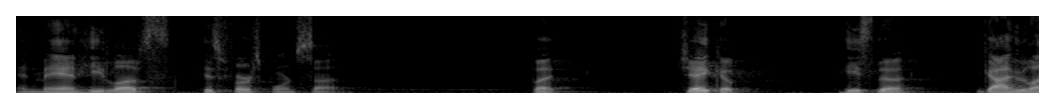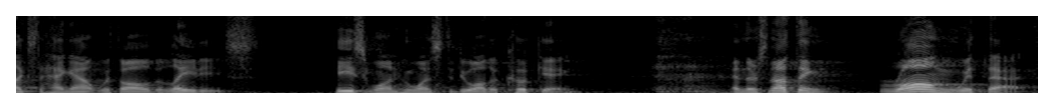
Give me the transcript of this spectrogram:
And man, he loves his firstborn son. But Jacob, he's the guy who likes to hang out with all the ladies. He's one who wants to do all the cooking. And there's nothing wrong with that,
